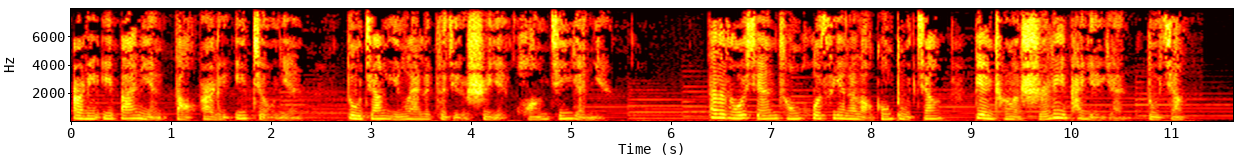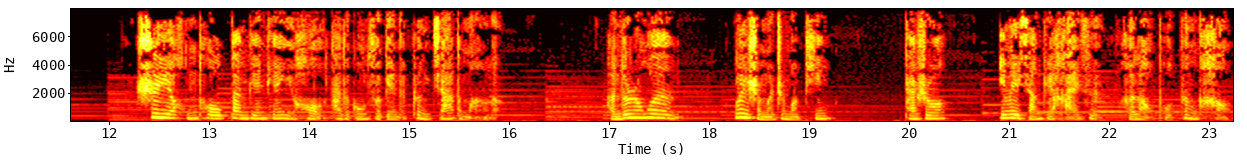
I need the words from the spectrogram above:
二零一八年到二零一九年，杜江迎来了自己的事业黄金元年。她的头衔从霍思燕的老公杜江变成了实力派演员杜江。事业红透半边天以后，她的工作变得更加的忙了。很多人问，为什么这么拼？他说，因为想给孩子和老婆更好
